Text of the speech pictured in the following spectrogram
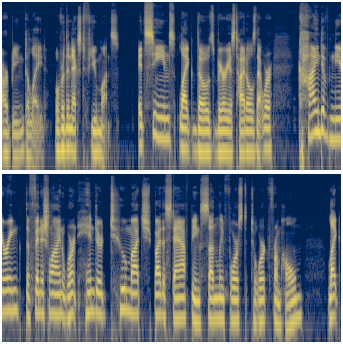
are being delayed over the next few months. It seems like those various titles that were kind of nearing the finish line weren't hindered too much by the staff being suddenly forced to work from home. Like,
